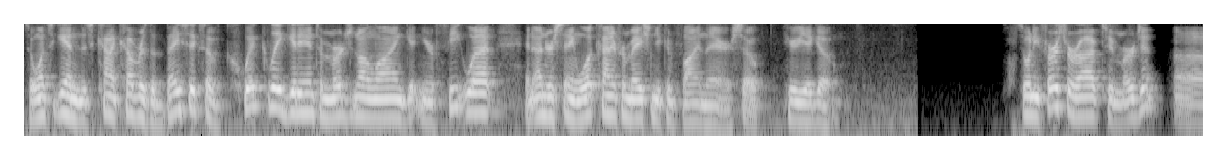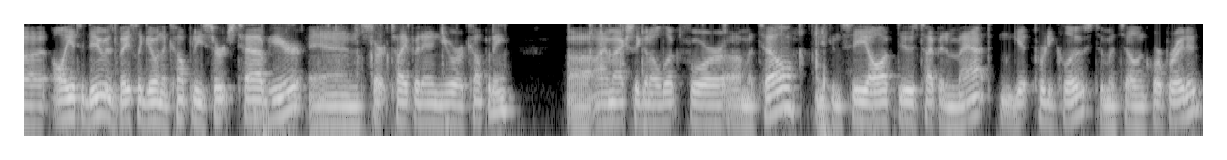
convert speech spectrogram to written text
So once again, this kind of covers the basics of quickly getting into Mergent Online, getting your feet wet, and understanding what kind of information you can find there. So here you go. So when you first arrive to Mergent, uh, all you have to do is basically go in the company search tab here and start typing in your company. Uh, I'm actually going to look for uh, Mattel. You can see all I have to do is type in Matt and get pretty close to Mattel Incorporated.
